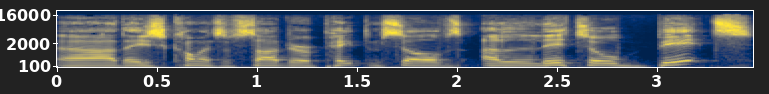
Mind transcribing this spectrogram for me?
Uh, these comments have started to repeat themselves a little bit.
